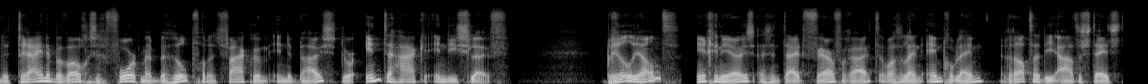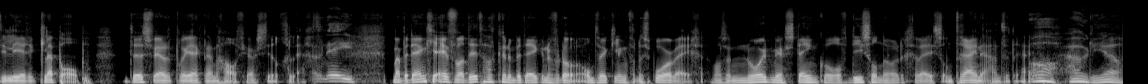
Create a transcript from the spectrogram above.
De treinen bewogen zich voort met behulp van het vacuüm in de buis door in te haken in die sleuf. Briljant, ingenieus en zijn tijd ver vooruit. Er was alleen één probleem. Ratten die aten steeds die leren kleppen op. Dus werd het project na een half jaar stilgelegd. Oh nee. Maar bedenk je even wat dit had kunnen betekenen voor de ontwikkeling van de spoorwegen. Was er nooit meer steenkool of diesel nodig geweest om treinen aan te drijven. Oh, holy hell.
